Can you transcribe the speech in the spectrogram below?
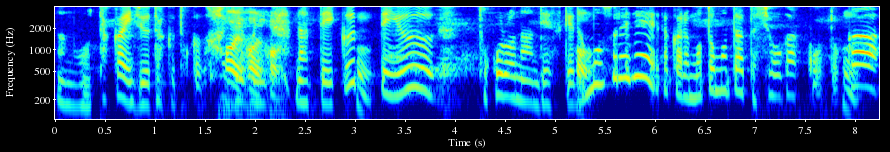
あの、高い住宅とかが入るようになっていくっていうところなんですけども、それで、だからもともとあった小学校とか、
